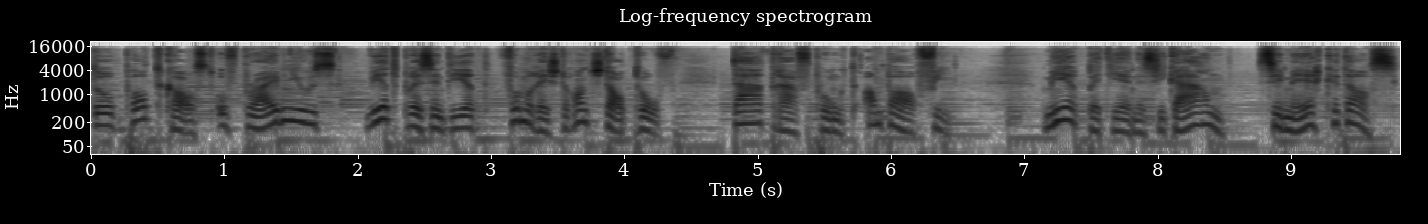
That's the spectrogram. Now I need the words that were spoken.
der Podcast auf Prime News, wird präsentiert vom Restaurant Stadthof, der Treffpunkt am Barfi. Wir bedienen Sie gern, Sie merken das.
